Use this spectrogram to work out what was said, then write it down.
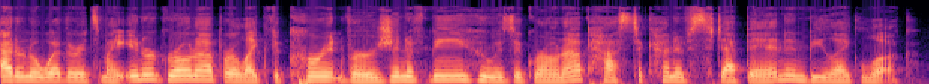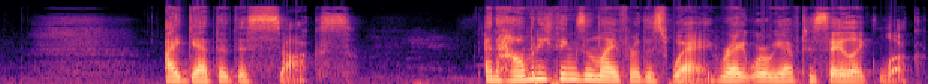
I don't know whether it's my inner grown up or like the current version of me who is a grown up has to kind of step in and be like, look, I get that this sucks. And how many things in life are this way, right? Where we have to say, like, look,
